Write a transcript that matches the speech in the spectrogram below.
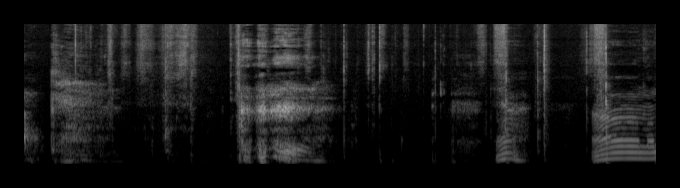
Okay. yeah. Um, I'm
